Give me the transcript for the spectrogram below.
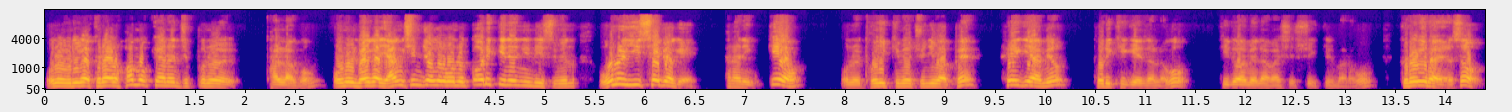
오늘 우리가 그런 화목해 하는 직분을 달라고 오늘 내가 양심적으로 오늘 꺼리끼는 일이 있으면 오늘 이 새벽에 하나님 깨어 오늘 돌이키며 주님 앞에 회개하며 돌이키게 해달라고 기도하며 나가실 수 있길 바라고 그러기 인하여서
